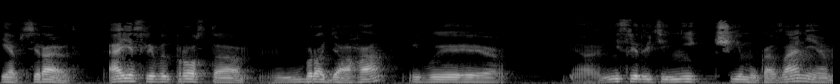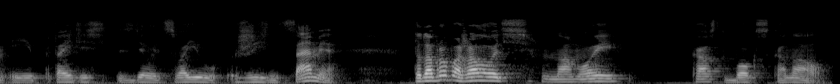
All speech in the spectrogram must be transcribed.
и обсирают. А если вы просто бродяга, и вы не следуете ни к чьим указаниям и пытаетесь сделать свою жизнь сами, то добро пожаловать на мой CastBox канал.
